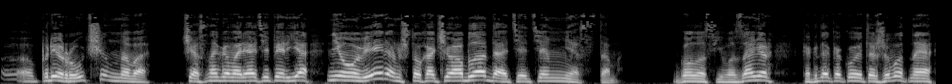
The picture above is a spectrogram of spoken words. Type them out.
э, прирученного». Честно говоря, теперь я не уверен, что хочу обладать этим местом. Голос его замер, когда какое-то животное,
